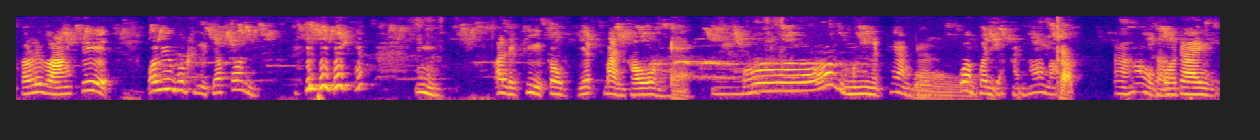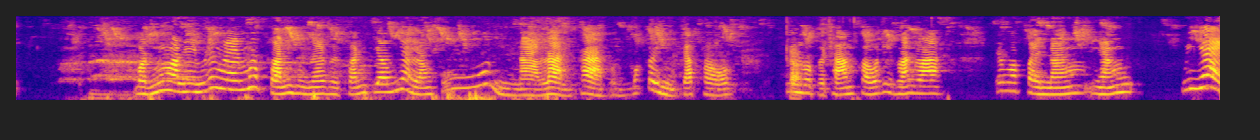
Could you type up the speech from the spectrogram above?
เขาเลยวางที่ว่ามีบุตรจักคนอืมอะไรที่เก่าเย็ดบ้านเขาน่ะอ่า โอ้ยมึงเงิดแห้งเลยโอ้ ว่าเพิ่นอยากให้เฮาเนาะ ครับแต่เฮาบ่ได้บัดนี้วันนี้มันยังไงมาฝันอยู่ไงไปฝันเจ้าเนี่ยหลังปูนหน้าร้านค้าเพิ่นบ่เคยเห็นจับเขาครับเพิ่นบ่ไปถามเขาที่ฝันว่าแต่ว่าไปหนังหยัง มียาย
